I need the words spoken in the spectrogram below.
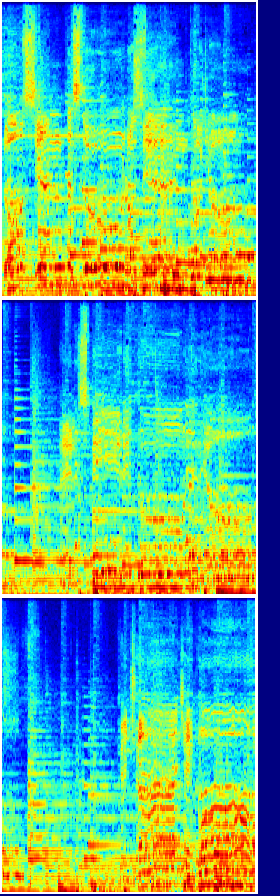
Lo sientes tú, lo siento yo, el Espíritu de Dios que ya llegó.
